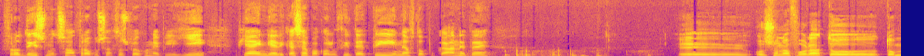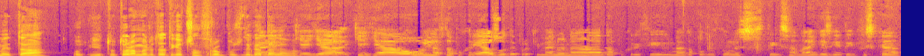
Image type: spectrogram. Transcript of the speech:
φροντίσουμε τους ανθρώπους αυτούς που έχουν πληγεί, ποια είναι η διαδικασία που ακολουθείτε, τι είναι αυτό που κάνετε. Ε, όσον αφορά το, το μετά, Ο- το- Τώρα με ρωτάτε για τους ανθρώπους, δεν Ναι, κατάλαβα. Και για, και για όλα αυτά που χρειάζονται προκειμένου να, ανταποκριθεί, να ανταποκριθούν στις ανάγκες γιατί φυσικά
